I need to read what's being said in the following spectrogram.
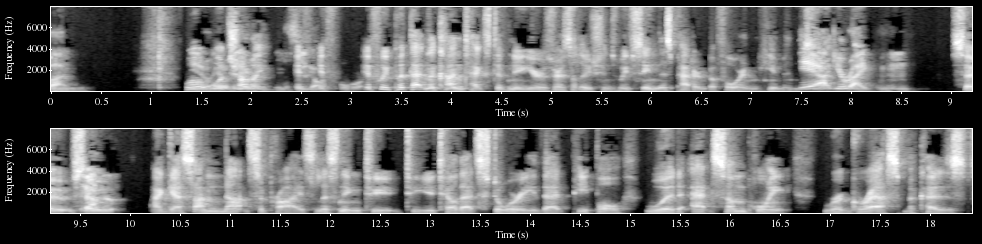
But mm. Well, you know, well, Charlie, if, if, if, we put that in the context of New Year's resolutions, we've seen this pattern before in humans. Yeah, you're right. Mm-hmm. So, so yeah. I guess I'm not surprised listening to to you tell that story that people would at some point regress because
